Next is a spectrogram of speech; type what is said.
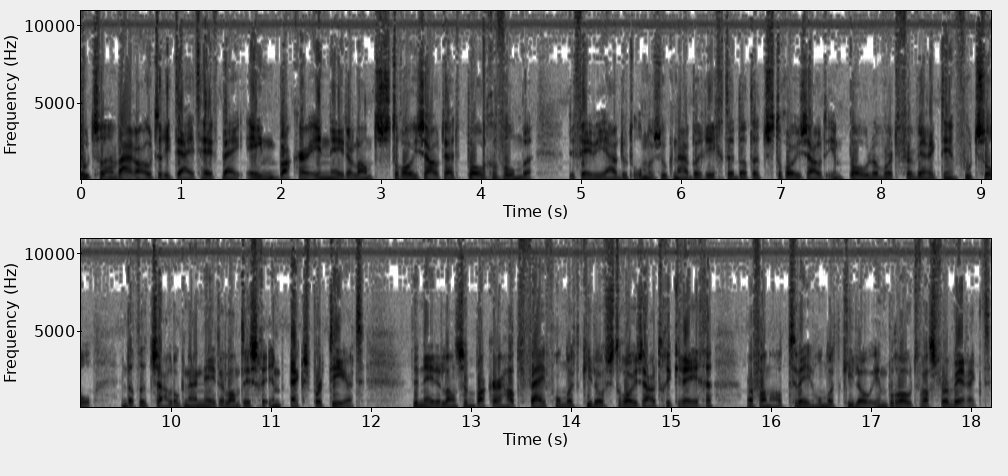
Voedsel- en Warenautoriteit heeft bij één bakker in Nederland strooizout uit Polen gevonden. De VWA doet onderzoek naar berichten dat het strooizout in Polen wordt verwerkt in voedsel. En dat het zout ook naar Nederland is geëxporteerd. De Nederlandse bakker had 500 kilo strooizout gekregen, waarvan al 200 kilo in brood was verwerkt.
